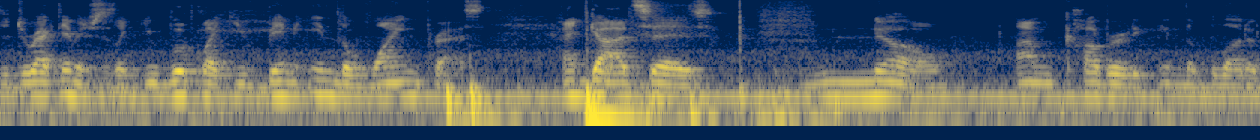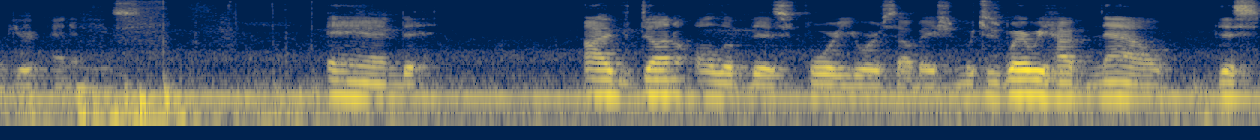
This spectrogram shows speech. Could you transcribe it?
the direct image. Is like you look like you've been in the wine press. And God says, No, I'm covered in the blood of your enemies. And I've done all of this for your salvation, which is where we have now this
